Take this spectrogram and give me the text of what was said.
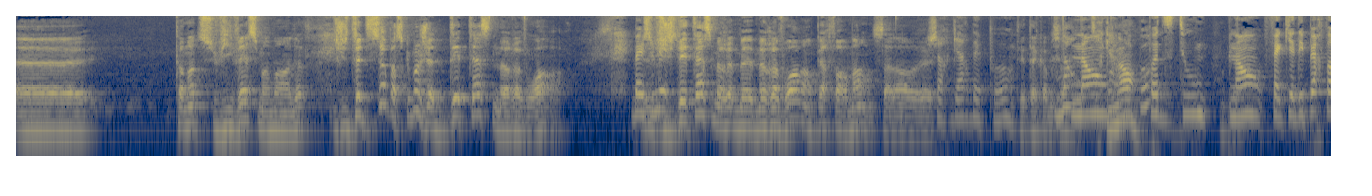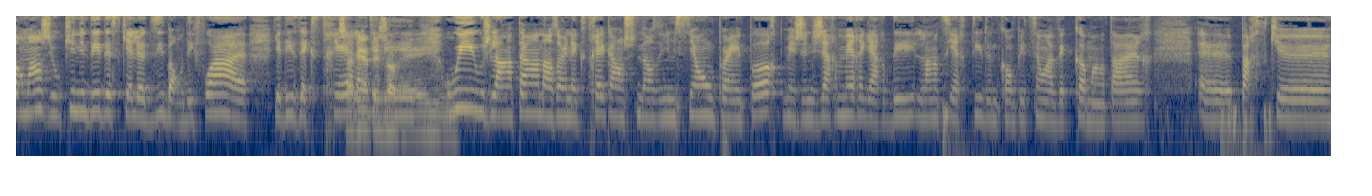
euh, comment tu vivais ce moment-là? Je te dis ça parce que moi, je déteste me revoir. Ben, Je, déteste me, re- me- me revoir en performance. Alors, euh, je regardais pas. t'étais comme ça. Non. Non, pas? du tout. Non. Fait qu'il y a des performances, j'ai aucune idée de ce qu'elle a dit. Bon, des fois, euh, il y a des extraits Ça à la vient à tes télé. oreilles ou- Oui, ou je l'entends dans un extrait quand je suis dans une émission ou peu importe, mais je n'ai jamais regardé l'entièreté d'une compétition avec commentaires euh, parce que euh,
